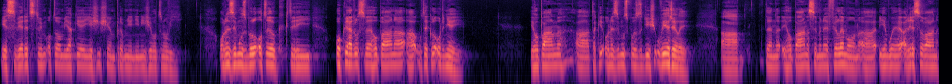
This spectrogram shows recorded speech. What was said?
je svědectvím o tom, jak je Ježíšem proměněný život nový. Onezimus byl otrok, který okradl svého pána a utekl od něj. Jeho pán a taky Onezimus později uvěřili. A ten jeho pán se jmenuje Filemon a jemu je adresován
